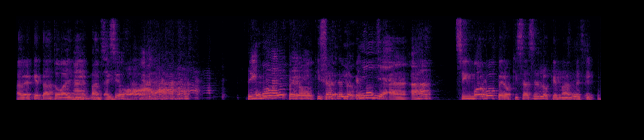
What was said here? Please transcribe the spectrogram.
A ver qué tanto va el Ah, así. Sin morbo, pero quizás es lo que más. Ajá. Sin morbo, pero quizás es lo que más me fijo.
